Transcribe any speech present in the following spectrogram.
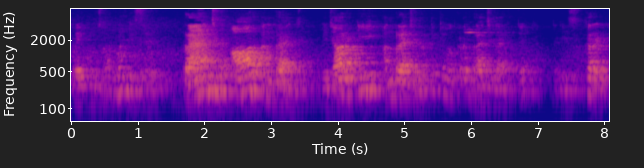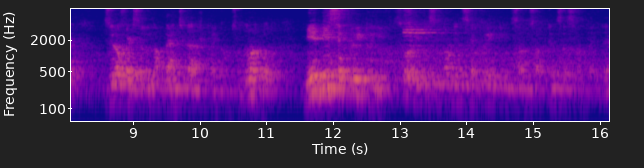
trichomes or multi cell branched or unbranched majority unbranched ಇರುತ್ತೆ. ಕೆಲವೊಂದು ಕಡೆ ಬ್ರಾಂಚ್ಡ್ ಆಗಿರುತ್ತೆ ದಟ್ ಈಸ್ ಕರೆಕ್ಟ್ ಝೀರೋ ಫೈಟ್ ಸೆಲ್ನ ಬ್ರಾಂಚ್ಡ್ ಟ್ರೈಕೋನ್ಸ್ ನೋಡ್ಬೋದು. May be secretory so it is not in secreting some substances ಅಂತ ಇದೆ.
